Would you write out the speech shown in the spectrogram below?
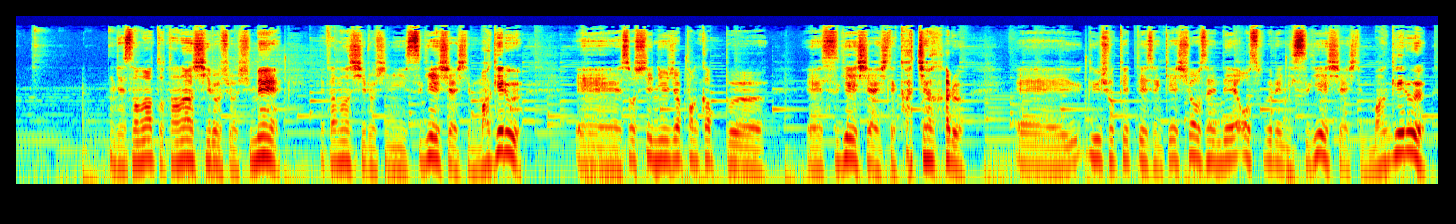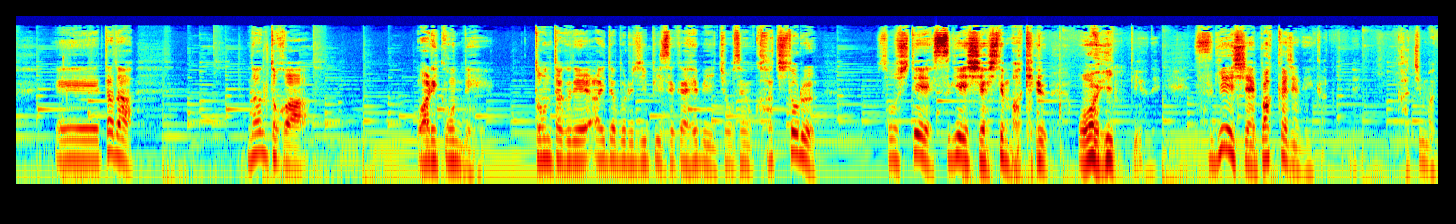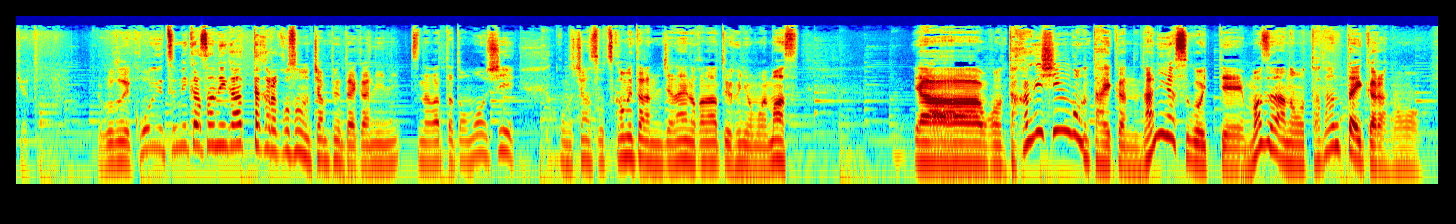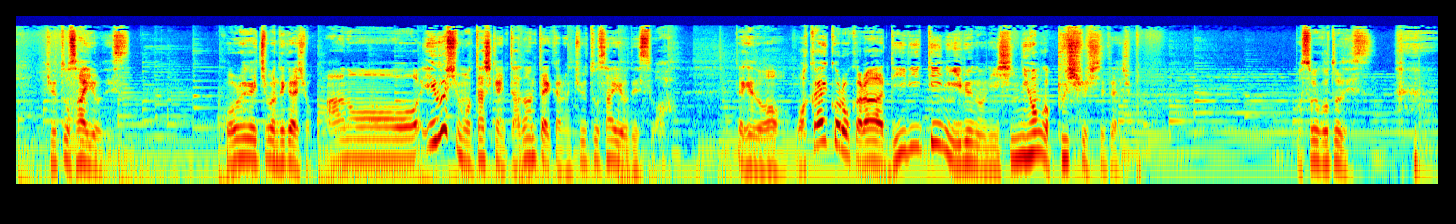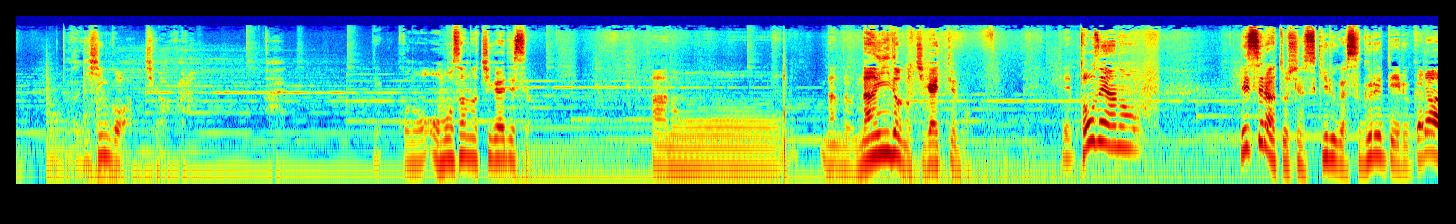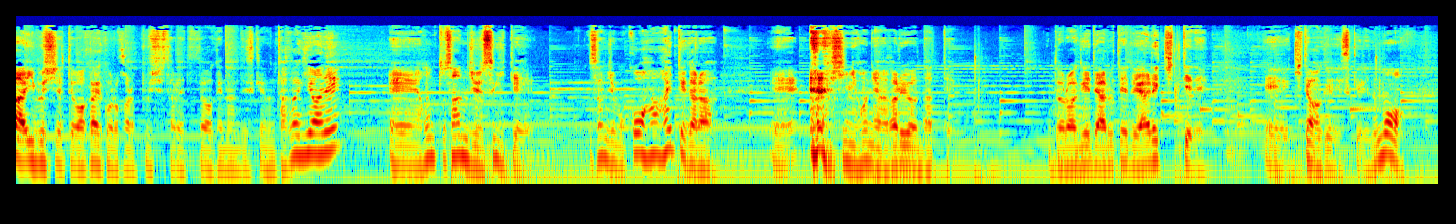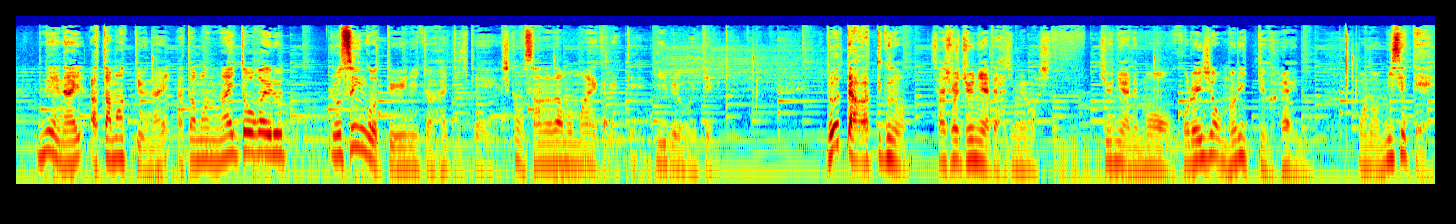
でその後棚橋宏を指名。棚橋宏にすげえ試合して負ける、えー、そしてニュージャパンカップ、えー、すげえ試合して勝ち上がる、えー、優勝決定戦決勝戦でオスプレイにすげえ試合して負ける、え、ただなんとか割り込んでトンタクで IWGP 世界ヘビー挑戦を勝ち取る。そしてすげえ試合して負けるおいっていうねすげえ試合ばっかじゃねえかって勝ち負けだと。ということでこういう積み重ねがあったからこそのチャンピオン大会につながったと思うしこのチャンスをつかめたんじゃないのかなというふうに思います。いやーこの高木慎吾の大会の何がすごいってまずあの他団体からの中途採用です。これが一番でかいでしょ。あのー、エブシも確かに他団体からの中途採用ですわ。だけど若い頃から DDT にいるのに新日本がプッシュしてたでしょ。まあ、そういうことです。信号は違うから、はい、この重さの違いですよあのー、なんだろう難易度の違いっていうので当然あのレスラーとしてのスキルが優れているからいぶしだって若い頃からプッシュされてたわけなんですけど高木はね、えー、ほんと30過ぎて30も後半入ってから、えー 新日本に上がるようになってドラゲーである程度やりきってね、えー来たわけですけれども、ね、内頭っていう内頭の内藤がいるロスインゴっていうユニットに入ってきてしかも真田も前からいてイーベルもいてみたいな。どうやって上がっていくの？最初はジュニアで始めました。ジュニアでもうこれ以上無理っていうぐらいのものを見せて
